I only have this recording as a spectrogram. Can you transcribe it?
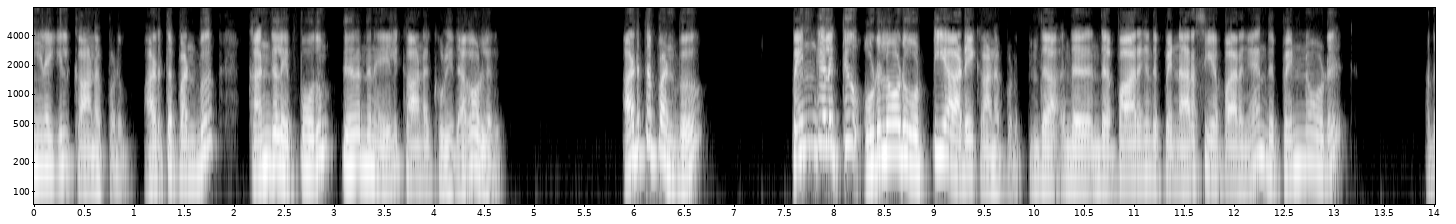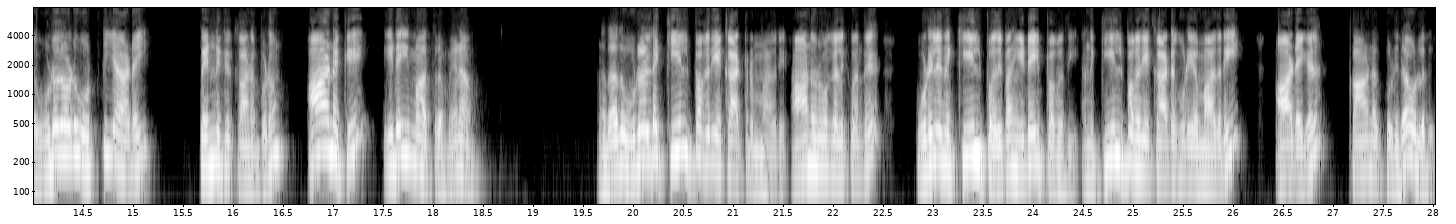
நிலையில் காணப்படும். அடுத்த பண்பு கண்கள் எப்போதும் திறந்த நிலையில் காணக்கூடியதாக உள்ளது. அடுத்த பண்பு பெண்களுக்கு உடலோடு ஒட்டிய ஆடை காணப்படும். இந்த இந்த இந்த பாருங்க இந்த பெண் அரசிய பாருங்க. இந்த பெண்ணோடு அந்த உடலோடு ஒட்டிய ஆடை பெண்ணுக்கு காணப்படும். ஆணுக்கு இடை மாத்திரம். ஏன்னா அதாவது உடலோட கீழ்ப்பகுதியை காட்டுற மாதிரி. ஆணுருவங்களுக்கு வந்து உடலின் கீழ்ப்பகுதி இடைப்பகுதி. அந்த கீழ்ப்பகுதியை காட்டக்கூடிய மாதிரி ஆடைகள் காணக்கூடியதா உள்ளது.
